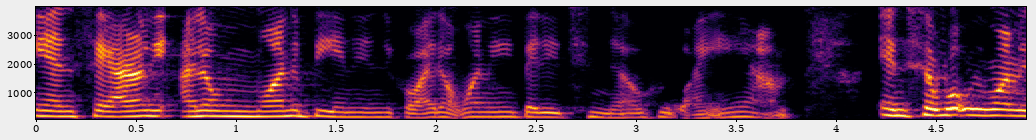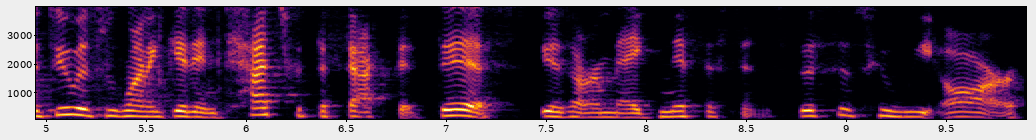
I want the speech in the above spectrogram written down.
and say, I don't, I don't want to be an indigo. I don't want anybody to know who I am. And so what we want to do is we want to get in touch with the fact that this is our magnificence. This is who we are.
